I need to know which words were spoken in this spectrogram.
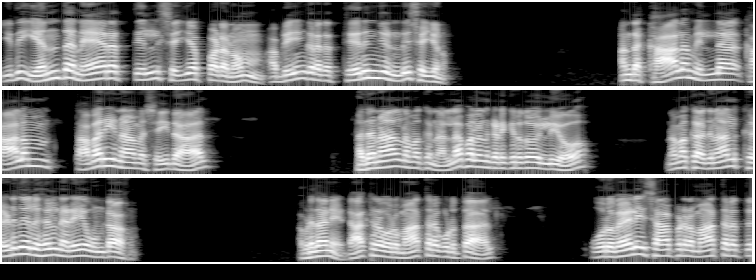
இது எந்த நேரத்தில் செய்யப்படணும் அப்படிங்கிறத தெரிஞ்சுண்டு செய்யணும். அந்த காலம் இல்லை காலம் தவறி நாம் செய்தால் அதனால் நமக்கு நல்ல பலன் கிடைக்கிறதோ இல்லையோ நமக்கு அதனால் கெடுதல்கள் நிறைய உண்டாகும். அப்படிதானே? டாக்டர் ஒரு மாத்திரை கொடுத்தால் ஒரு வேலை சாப்பிட்ற மாத்திரத்து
